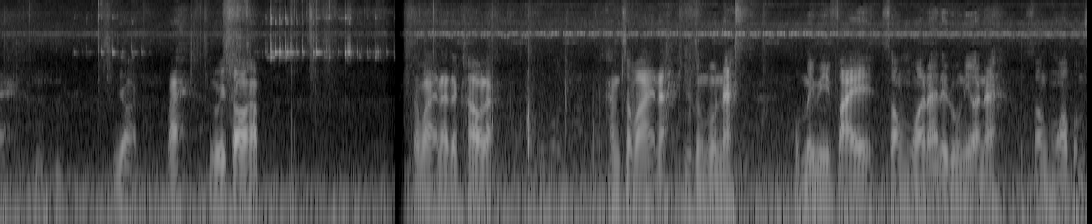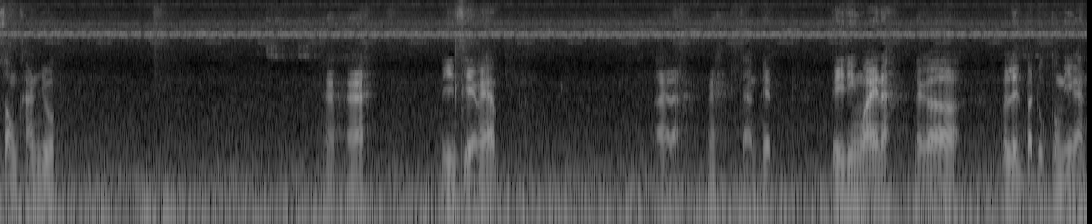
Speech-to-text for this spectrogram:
นะ สุดยอด ไปลุยต่อครับ สวายน่าจะเข้าแล้วคันสวายนะ อยู่ตรงนู้นนะ ผมไม่มีไฟสองหัวนะ เดี๋ยวดูนี่ก่อนนะสองหัวผมสองคันอยู่อ่าฮะได้ยินเสียงไหมครับไปละนะจานเพชรตีทิ้งไว้นะ แล้วก็มาเล่นปลาดุกตรงนี้กัน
